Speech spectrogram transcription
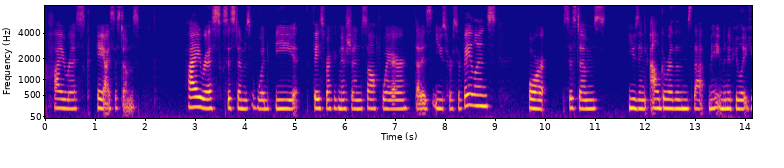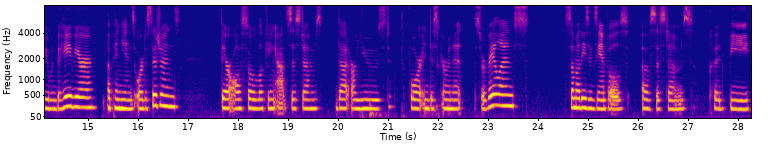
high risk AI systems. High risk systems would be face recognition software that is used for surveillance, or systems using algorithms that may manipulate human behavior, opinions, or decisions. They're also looking at systems that are used for indiscriminate surveillance, some of these examples of systems could be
